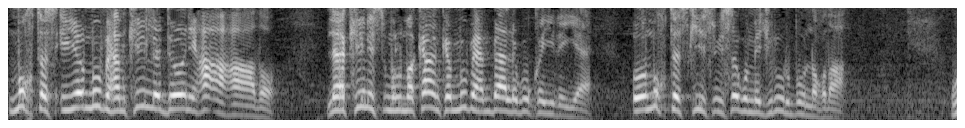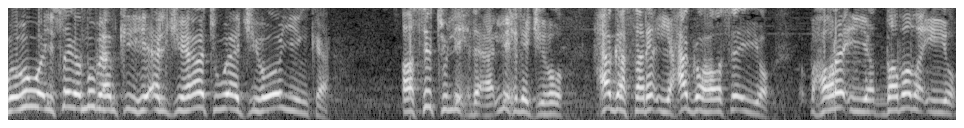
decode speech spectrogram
Mukhtas iyo mubham kii la dooni ha ahaado. Laakiin ismulmakaanka mubham baa lagu qaydayaa oo mukhtaskiisu isagu majruur buu noqdaa. Wa huwa isaga mubhamkiihi aljihaatu waa jihooyinka asitu lixda ah lixda jiho xagga sare iyo xagga hoose iyo hore iyo dabada iyo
